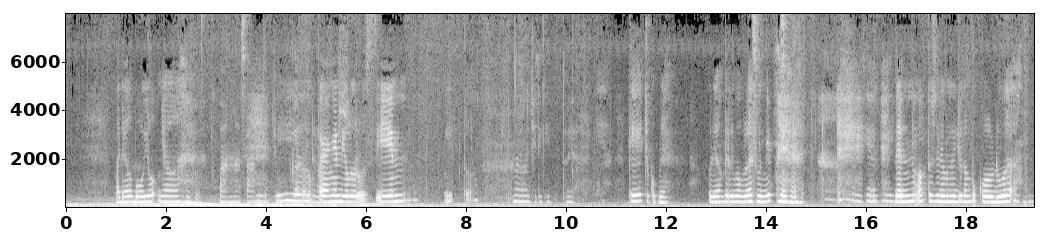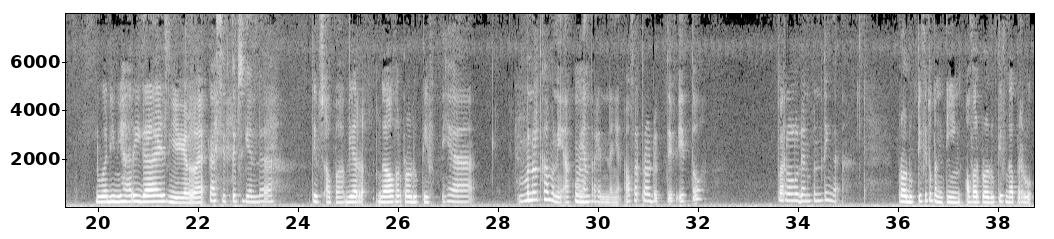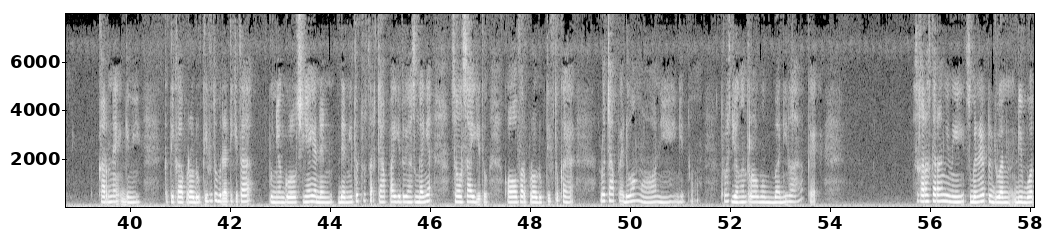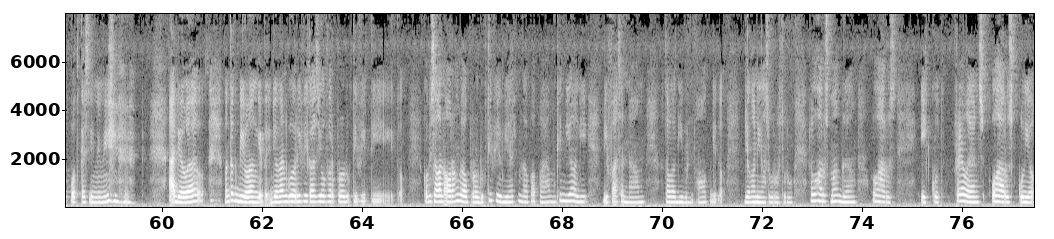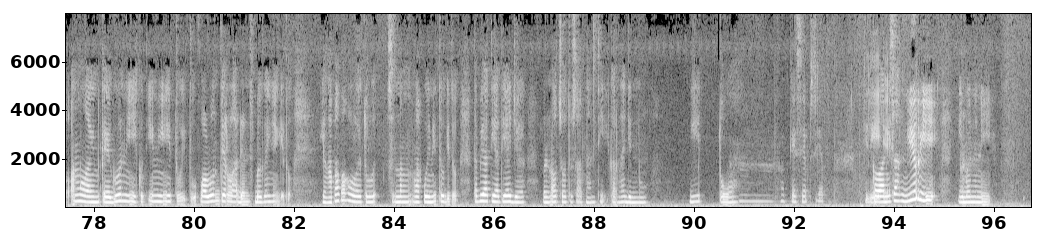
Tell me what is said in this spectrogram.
Padahal boyoknya. Panas sakit juga iya pengen terus. dilurusin. Gitu. Oh, jadi gitu ya. Kayaknya cukup deh. Udah hampir 15 menit. Oke, oke. Dan waktu sudah menunjukkan pukul 2 2 dini hari guys. Gila. Kasih tips Genda. Tips apa? Biar nggak overproduktif. Ya menurut kamu nih aku Hmm. yang terakhir nanya overproduktif itu perlu dan penting nggak? Produktif itu penting Overproduktif nggak perlu. Karena gini Ketika produktif itu berarti kita punya goalsnya ya dan dan itu tuh tercapai gitu yang seenggaknya selesai gitu. Kalau overproduktif tuh kayak lo capek doang loh nih gitu. Terus jangan terlalu membebani lah kayak sekarang sekarang ini sebenarnya tujuan dibuat podcast ini nih adalah untuk bilang gitu jangan glorifikasi overproductivity gitu. Kalau misalkan orang nggak produktif ya biarin nggak apa-apa. Mungkin dia lagi di fase 6 atau lagi burnout gitu. Jangan yang suruh-suruh. Lo harus magang lo harus ikut freelance lo harus kuliah online kayak gue nih ikut ini itu itu volunteer lah dan sebagainya gitu. Ya nggak apa-apa kalau itu seneng ngelakuin itu gitu. Tapi hati-hati aja burnout suatu saat nanti karena jenuh. Gitu. Hmm, oke siap-siap. Jadi kalau Anissa sendiri gimana nih?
